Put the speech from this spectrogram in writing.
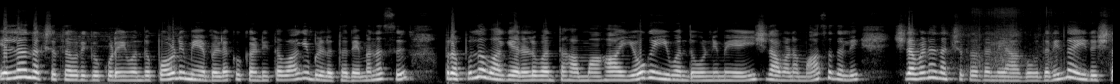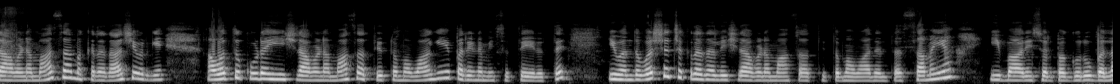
ಎಲ್ಲ ನಕ್ಷತ್ರವರಿಗೂ ಕೂಡ ಈ ಒಂದು ಪೌರ್ಣಿಮೆಯ ಬೆಳಕು ಖಂಡಿತವಾಗಿ ಬೀಳುತ್ತದೆ. ಮನಸ್ಸು ಪ್ರಫುಲ್ಲವಾಗಿ ಅರಳುವಂತಹ ಮಹಾಯೋಗ ಈ ಒಂದು ಹುಣ್ಣಿಮೆಯ ಈ ಶ್ರಾವಣ ಮಾಸದಲ್ಲಿ ಶ್ರವಣ ನಕ್ಷತ್ರದಲ್ಲಿ ಆಗುವುದರಿಂದ ಇದು ಶ್ರಾವಣ ಮಾಸ ಮಕರ ರಾಶಿಯವರಿಗೆ ಅವತ್ತು ಕೂಡ ಈ ಶ್ರಾವಣ ಮಾಸ ಅತ್ಯುತ್ತಮವಾಗಿಯೇ ಪರಿಣಮಿಸುತ್ತೇ ಇರುತ್ತೆ. ಈ ಒಂದು ಚಕ್ರದಲ್ಲಿ ಶ್ರಾವಣ ಮಾಸ ಅತ್ಯುತ್ತಮವಾದಂಥ ಸಮಯ. ಈ ಬಾರಿ ಸ್ವಲ್ಪ ಗುರುಬಲ.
